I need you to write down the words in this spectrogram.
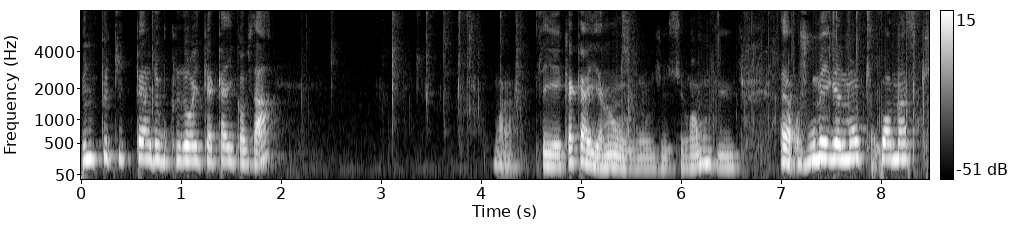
Et une petite paire de boucles d'oreilles cacaille comme ça. Voilà, c'est cacaille, hein, je suis vraiment du... Alors, je vous mets également trois masques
